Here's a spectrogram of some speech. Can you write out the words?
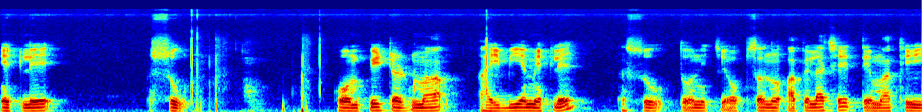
એટલે શું? કોમ્પ્યુટરમાં આઈબીએમ એટલે શું? તો નીચે ઓપ્શનો આપેલા છે, તેમાંથી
